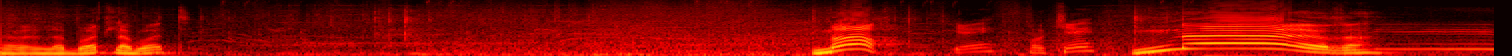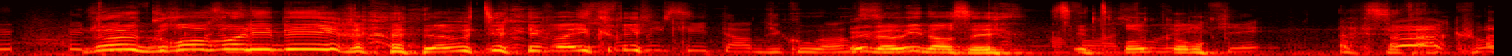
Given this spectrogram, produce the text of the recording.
Euh, la boîte, la boîte. Mort Ok, ok. Meurs Le gros volibir J'avoue, tu l'as pas écrit. Hein, du coup. Hein, Oui, bah oui, non, c'est c'est trop con. C'est trop con.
